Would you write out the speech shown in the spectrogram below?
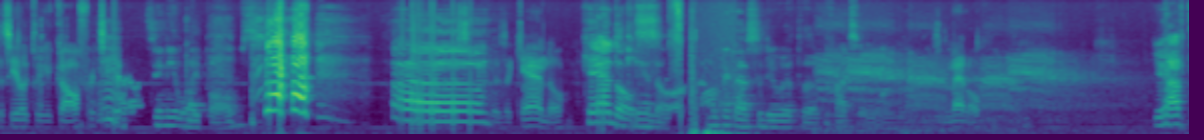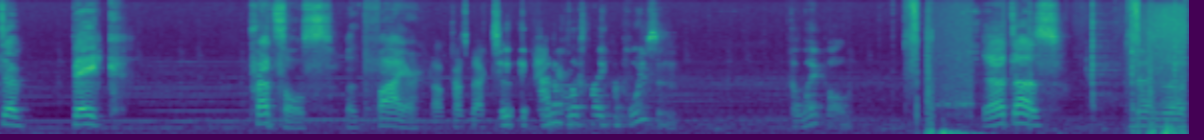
does he look like a golfer to I you? don't see any light bulbs. Uh, There's a candle. candles. Candle. I don't think that has to do with the pretzel one. There's metal. You have to bake pretzels with fire. It comes back to. It, it kind of looks like the poison. The light bulb. Yeah, it does. And then the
